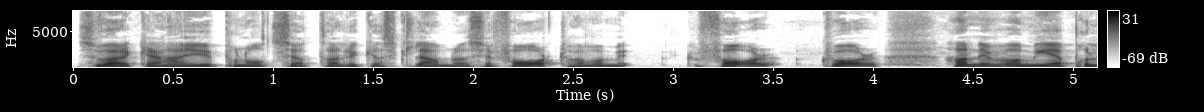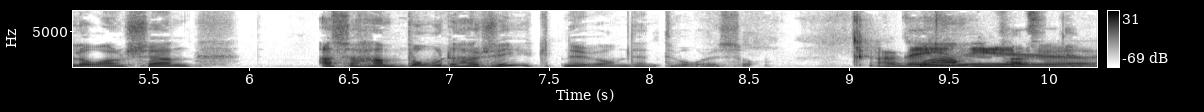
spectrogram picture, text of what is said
så verkar han ju på något sätt ha lyckats klamra sig fart. Han var med, far, kvar. Han var med på launchen. Alltså han borde ha rykt nu om det inte vore så. Ja, det, Och han- det är fast- ju,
